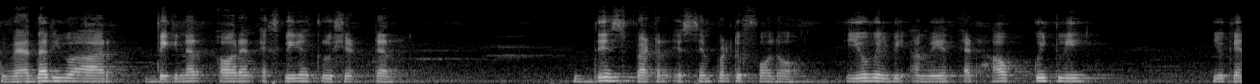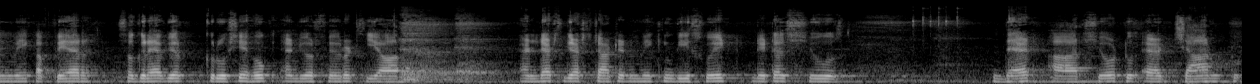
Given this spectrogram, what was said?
whether you are beginner or an experienced crocheter this pattern is simple to follow you will be amazed at how quickly you can make a pair so grab your crochet hook and your favorite yarn and let's get started making these sweet little shoes that are sure to add charm to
